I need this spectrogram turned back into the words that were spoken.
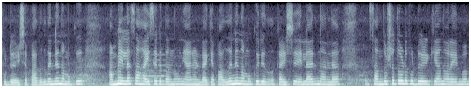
ഫുഡ് കഴിച്ചു. അപ്പോൾ അത് തന്നെ നമുക്ക് അമ്മ എല്ലാം സഹായിച്ചൊക്കെ തന്നു ഞാൻ ഉണ്ടാക്കി. അപ്പോൾ അത് തന്നെ നമുക്കൊരു കഴിച്ച് എല്ലാവരും നല്ല സന്തോഷത്തോട് ഫുഡ് കഴിക്കുക എന്ന് പറയുമ്പം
